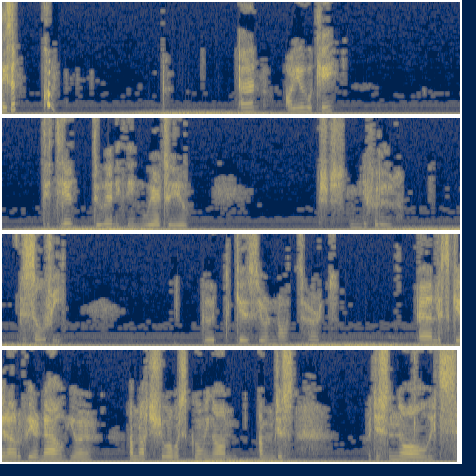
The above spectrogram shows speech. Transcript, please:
Tyson, come. Anne, are you okay? They didn't do anything weird to you. Sophie. Good, guess you're not hurt. And let's get out of here now. You're. I'm not sure what's going on. I'm just. I just know it's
